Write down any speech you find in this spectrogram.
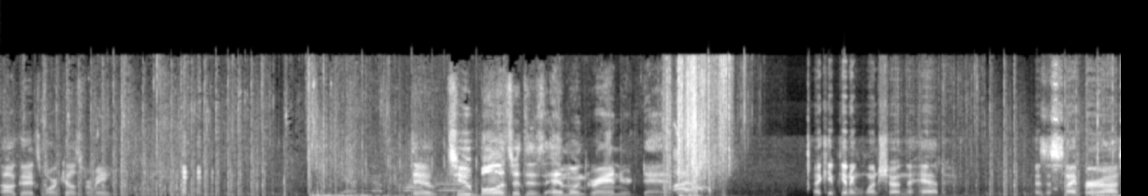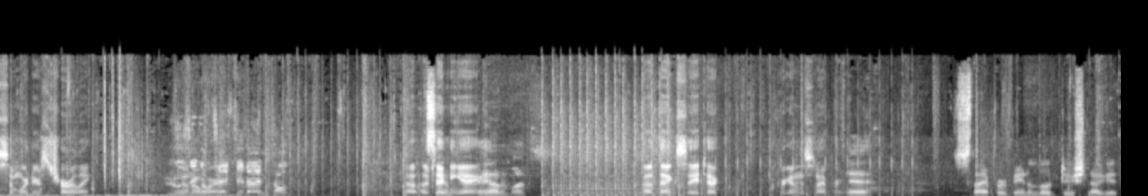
Oh, good. It's more kills for me. Dude, two bullets with his M1 Garand, you're dead. I keep getting one shot in the head. There's a sniper uh, somewhere near Charlie. Losing know where. objective Anton. Oh, they're I see him. taking I A. got him. Once. Oh, thanks, ATEC, for getting the sniper. Yeah. Sniper being a little douche nugget.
